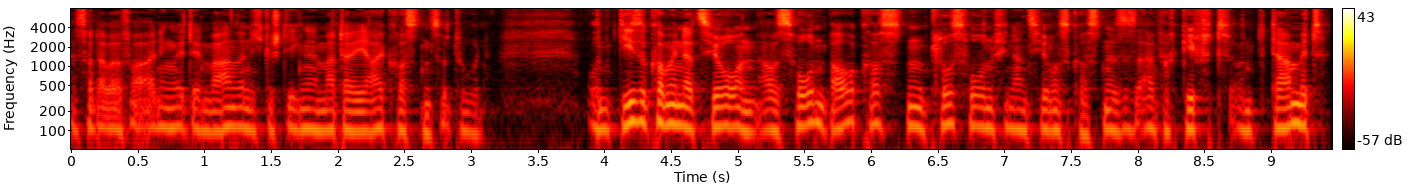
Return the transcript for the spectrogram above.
Das hat aber vor allen Dingen mit den wahnsinnig gestiegenen Materialkosten zu tun. Und diese Kombination aus hohen Baukosten plus hohen Finanzierungskosten, das ist einfach Gift. Und damit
